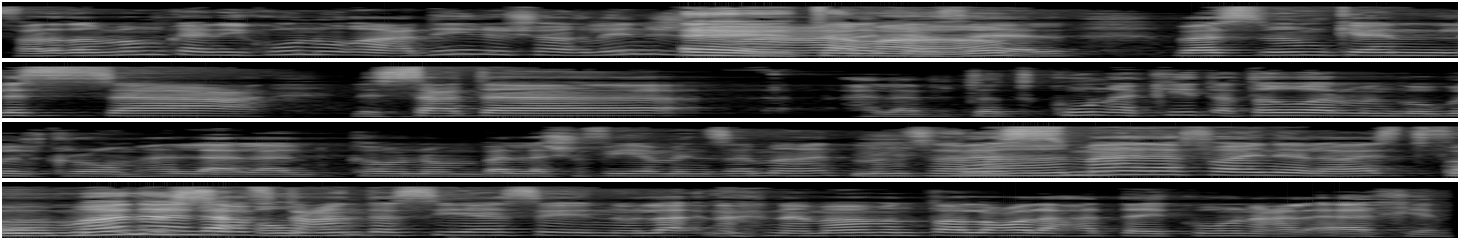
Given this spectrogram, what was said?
فرضا ممكن يكونوا قاعدين وشغالين جماعة إيه على Gazelle بس ممكن لسه لساتها هلا بدها تكون أكيد أطور من جوجل كروم هلا لأن كونهم بلشوا فيها من زمان. من زمان. بس ما لها finalized فمايكروسوفت عندها سياسة إنه لا نحن ما بنطلعه لحتى يكون على الآخر.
